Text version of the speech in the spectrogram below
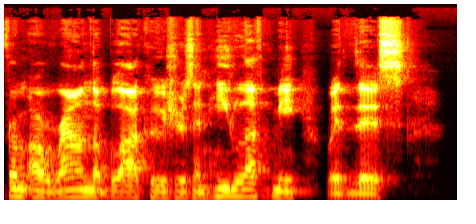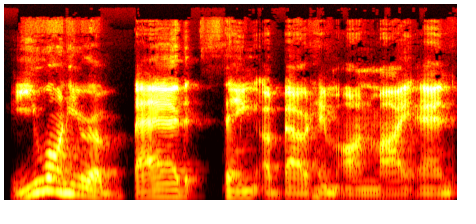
from Around the Block Hoosiers, and he left me with this. You won't hear a bad thing about him on my end.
